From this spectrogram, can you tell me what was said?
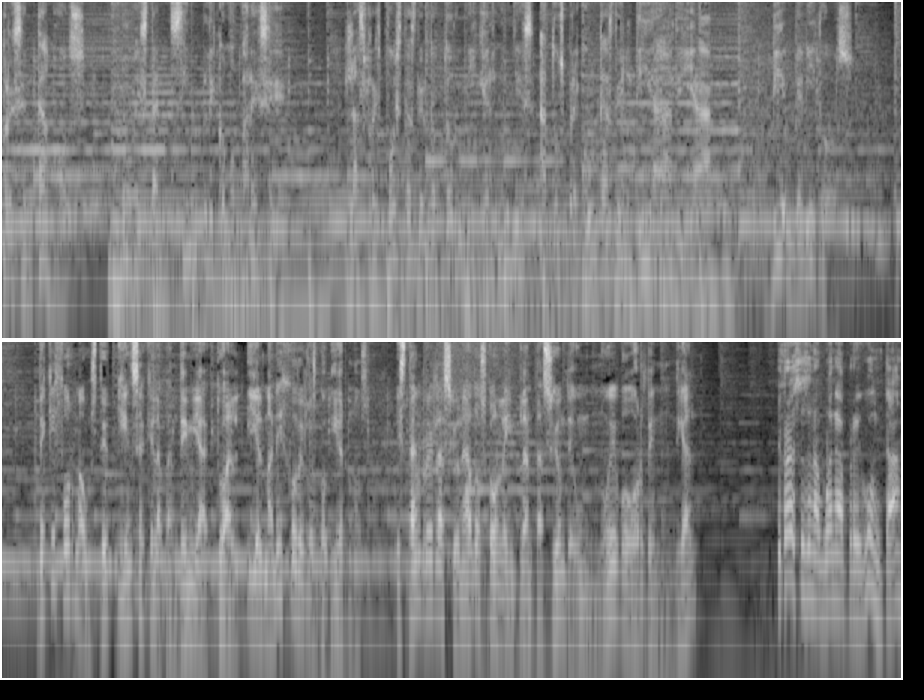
Presentamos No es tan simple como parece. Las respuestas del doctor Miguel Núñez a tus preguntas del día a día. Bienvenidos. ¿De qué forma usted piensa que la pandemia actual y el manejo de los gobiernos están relacionados con la implantación de un nuevo orden mundial? Yo creo que esa es una buena pregunta.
